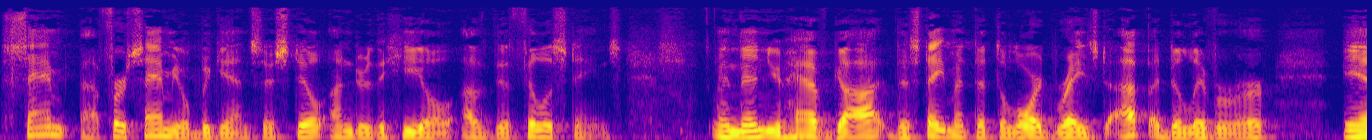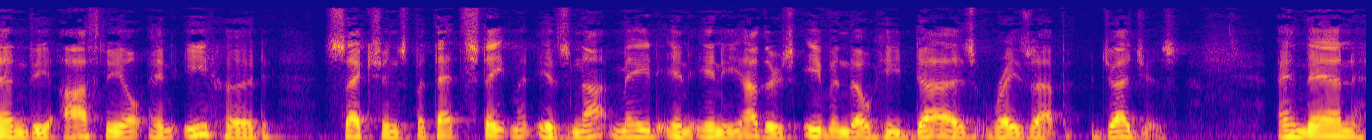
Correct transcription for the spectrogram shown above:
Sam, uh, First Samuel begins. They're still under the heel of the Philistines. And then you have God, the statement that the Lord raised up a deliverer in the Othniel and Ehud sections, but that statement is not made in any others, even though he does raise up judges. And then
